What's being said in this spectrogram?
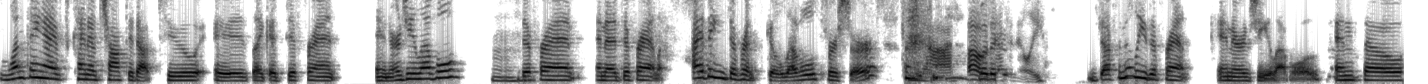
one thing I've kind of chalked it up to is like a different energy level, Mhm. different and a different, I think different skill levels for sure. Yeah. Oh, definitely. definitely different energy levels. And so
